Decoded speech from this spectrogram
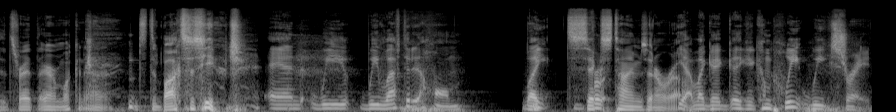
It's right there. I'm looking at it. It's, the box is huge. and we we left it at home. Like We- six for- times in a row. Yeah, like a, like a complete week straight.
